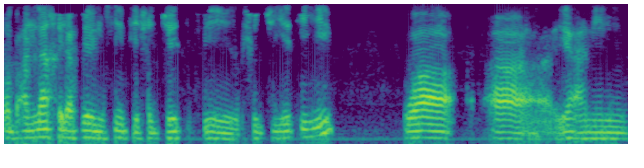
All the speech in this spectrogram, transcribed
طبعا لا خلاف بين المسلمين في حجيته في حجيته و يعني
